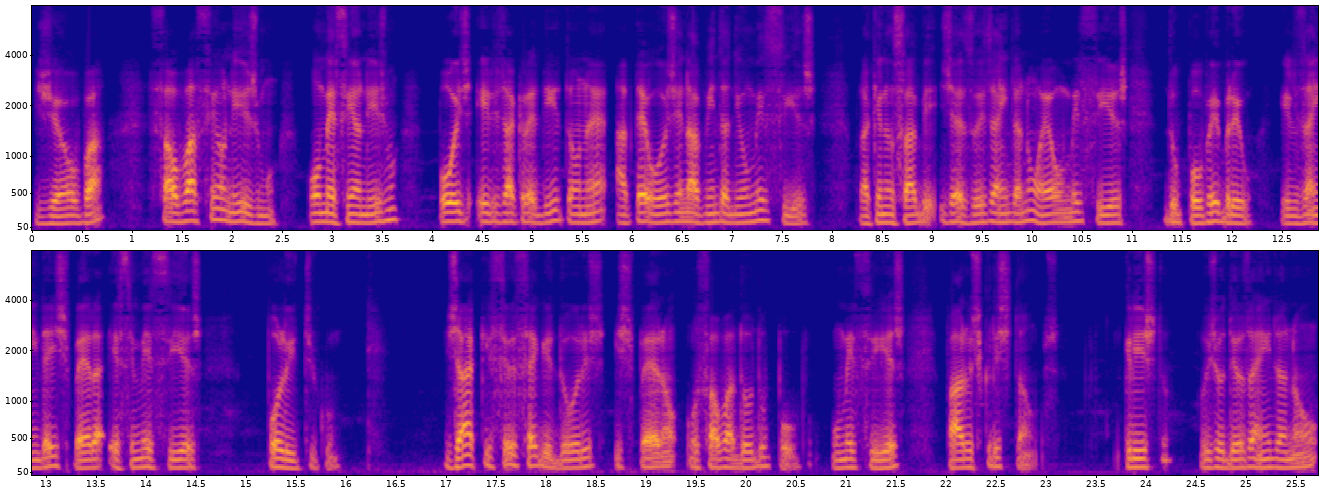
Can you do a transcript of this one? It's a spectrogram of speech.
Jeová, salvacionismo ou messianismo, pois eles acreditam né, até hoje na vinda de um Messias. Para quem não sabe, Jesus ainda não é o Messias do povo hebreu. Eles ainda esperam esse Messias político, já que seus seguidores esperam o Salvador do povo, o Messias para os cristãos. Cristo, os judeus ainda não,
